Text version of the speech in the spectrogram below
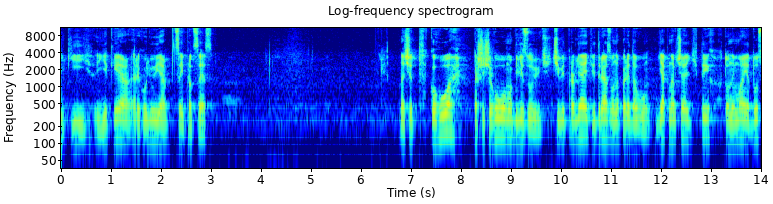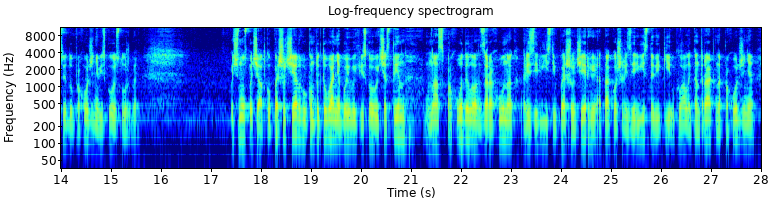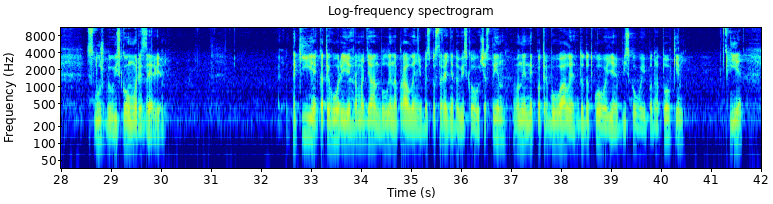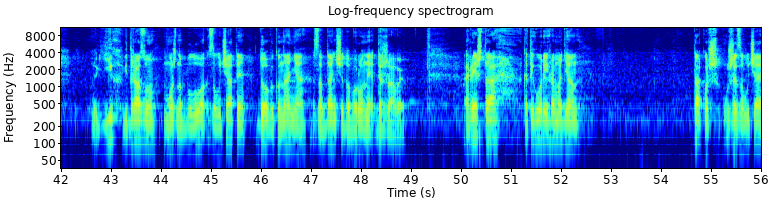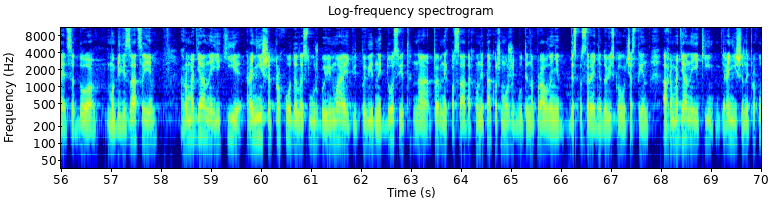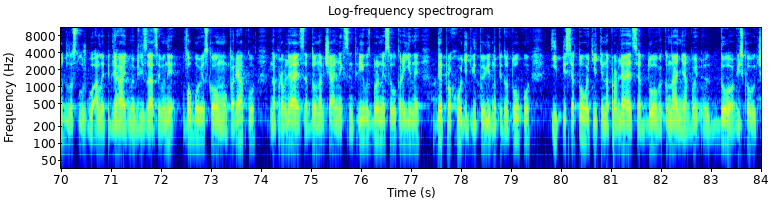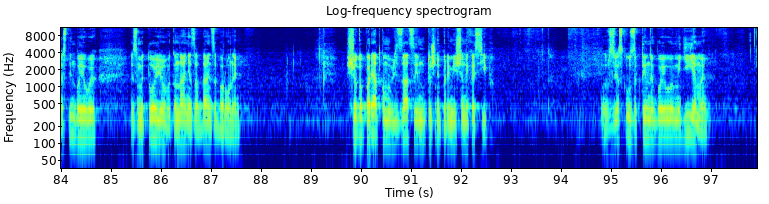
яке регулює цей процес. Значить, кого першочергово мобілізують? Чи відправляють відразу на передову? Як навчають тих, хто не має досвіду проходження військової служби? Почну спочатку. В першу чергу комплектування бойових військових частин у нас проходило за рахунок резервістів першої черги, а також резервістів, які уклали контракт на проходження служби у військовому резерві. Такі категорії громадян були направлені безпосередньо до військових частин. Вони не потребували додаткової військової підготовки, і їх відразу можна було залучати до виконання завдань щодо оборони держави. Решта категорій громадян також вже залучаються до мобілізації. Громадяни, які раніше проходили службу і мають відповідний досвід на певних посадах, вони також можуть бути направлені безпосередньо до військових частин. А громадяни, які раніше не проходили службу, але підлягають мобілізації, вони в обов'язковому порядку направляються до навчальних центрів Збройних сил України, де проходять відповідну підготовку, і після того тільки направляються до виконання до військових частин бойових з метою виконання завдань з оборони. Щодо порядку мобілізації внутрішньопереміщених осіб. В зв'язку з активними бойовими діями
